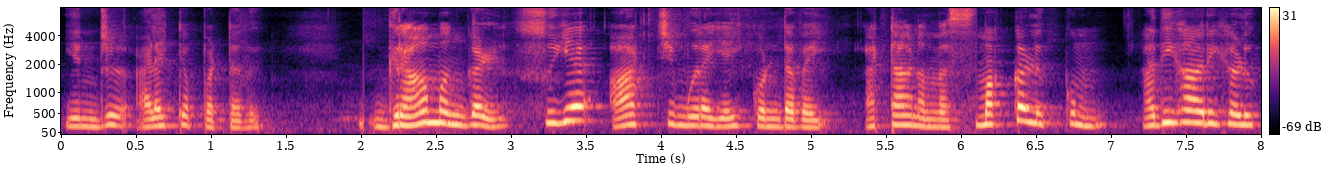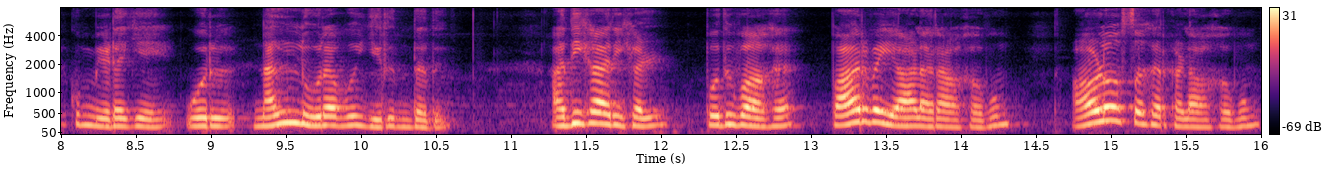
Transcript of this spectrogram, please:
என்று அழைக்கப்பட்டது. கிராமங்கள் சுய ஆட்சி முறையை கொண்டவை. அட்டானமஸ். மக்களுக்கும் அதிகாரிகளுக்கும் இடையே ஒரு நல்லுறவு இருந்தது. அதிகாரிகள் பொதுவாக பார்வையாளராகவும் ஆலோசகர்களாகவும்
